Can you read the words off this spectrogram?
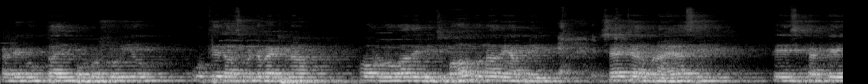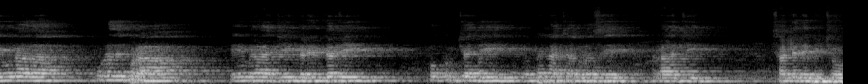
ਸਾਡੇ ਗੁਪਤਾ ਜੀ ਫੋਟੋ ਸਟੂਡੀਓ, ਉੱਥੇ 10 ਮਿੰਟ ਬੈਠਣਾ ਔਰ ਲੋਕਾਂ ਦੇ ਵਿੱਚ ਬਹੁਤ ਉਹਨਾਂ ਨੇ ਆਪਣੀ ਸਹਿਚਾਰ ਬਣਾਇਆ ਸੀ ਤੇ ਇਸ ਕਰਕੇ ਉਹਨਾਂ ਦਾ ਉਹਨਾਂ ਦੇ ਭਰਾ ਹੇਮਰਾਜ ਜੀ ਨਰਿੰਦਰ ਜੀ ਹੁਕਮਚੰਦ ਜੀ ਜੋ ਪਹਿਲਾਂ ਚੱਲ ਵਸੇ ਰਾਜ ਜੀ, ਸਾਡੇ ਦੇ ਵਿੱਚੋਂ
